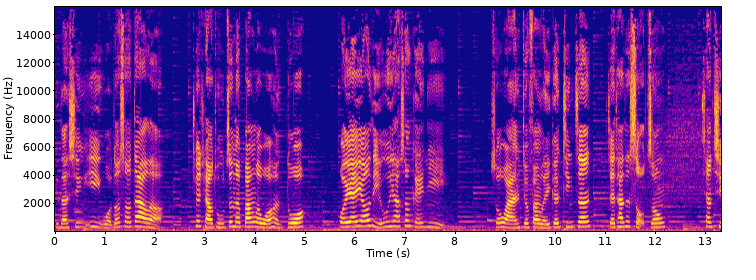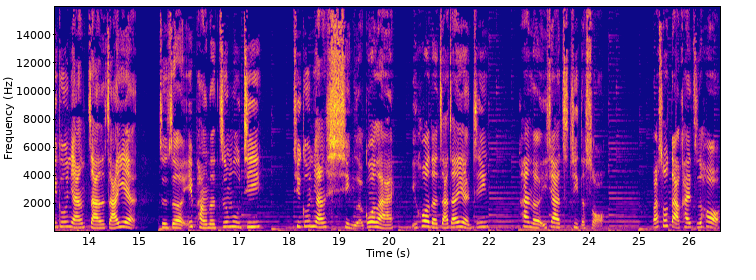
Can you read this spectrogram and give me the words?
你的心意我都收到了。鹊桥图真的帮了我很多，我也有礼物要送给你。”说完，就放了一根金针在他的手中，向七姑娘眨了眨眼，指着一旁的织木机。七姑娘醒了过来，疑惑地眨眨眼睛，看了一下自己的手，把手打开之后，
